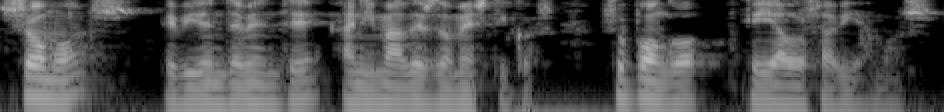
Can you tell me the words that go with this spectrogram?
somos, evidentemente, animales domésticos. Supongo que ya lo sabíamos.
